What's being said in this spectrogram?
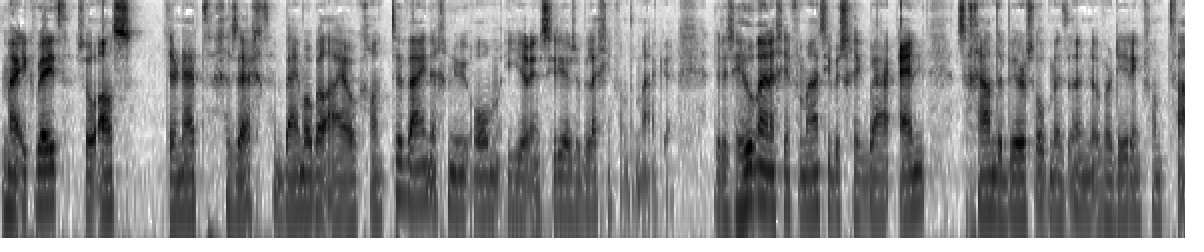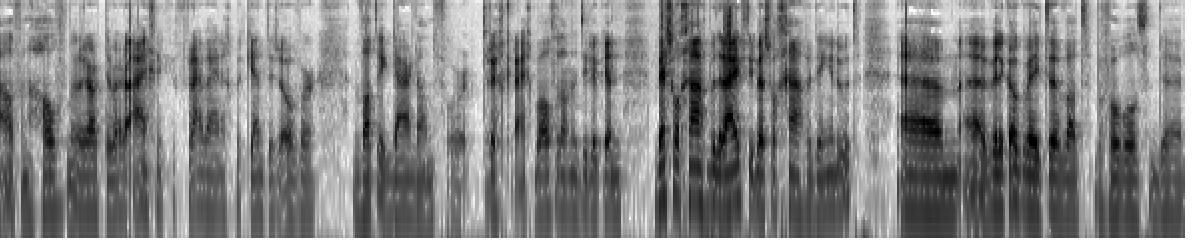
Maar ik weet, zoals daarnet gezegd, bij Mobile ook gewoon te weinig nu om hier een serieuze belegging van te maken. Er is heel weinig informatie beschikbaar en ze gaan de beurs op met een waardering van 12,5 miljard, terwijl er eigenlijk vrij weinig bekend is over wat ik daar dan voor terugkrijg. Behalve dan natuurlijk een best wel gaaf bedrijf die best wel gave dingen doet. Um, uh, wil ik ook weten wat bijvoorbeeld de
